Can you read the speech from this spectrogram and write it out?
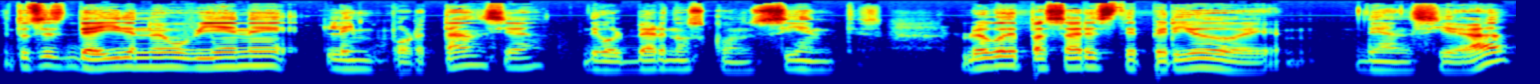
Entonces de ahí de nuevo viene la importancia de volvernos conscientes. Luego de pasar este periodo de, de ansiedad,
